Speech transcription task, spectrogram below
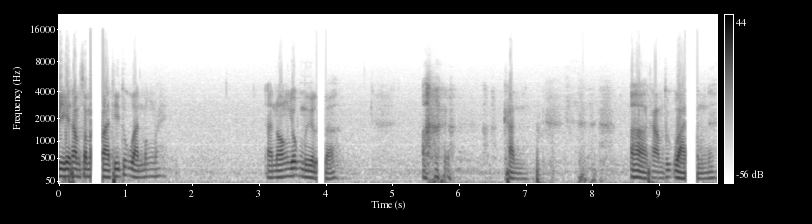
มีใครทำสมาธิทุกวันบ้างไหมน้องยกมือเหรอ คันอ่าทำทุกวันนะ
